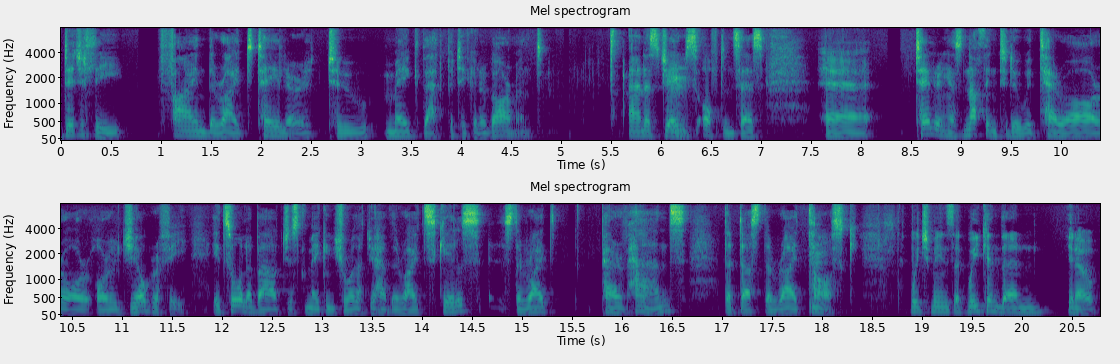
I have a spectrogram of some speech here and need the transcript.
digitally find the right tailor to make that particular garment. And as James often says, uh, tailoring has nothing to do with terroir or, or geography. It's all about just making sure that you have the right skills, it's the right pair of hands that does the right task, which means that we can then, you know,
